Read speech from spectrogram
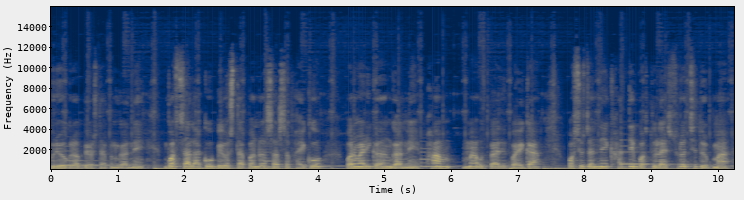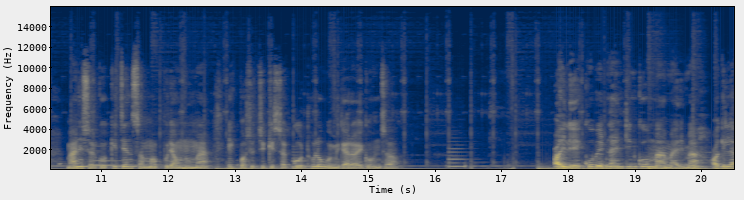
प्रयोग र व्यवस्थापन गर्ने बसशालाको व्यवस्थापन र सरसफाइको प्रमाणीकरण गर्ने फार्ममा उत्पादित भएका पशुजन्य खाद्य वस्तुलाई सुरक्षित रूपमा मानिसहरूको किचनसम्म पुर्याउनुमा एक पशु चिकित्सकको ठुलो भूमिका रहेको हुन्छ। अहिले कोभिड नाइन्टिनको महामारीमा अघिल्ला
